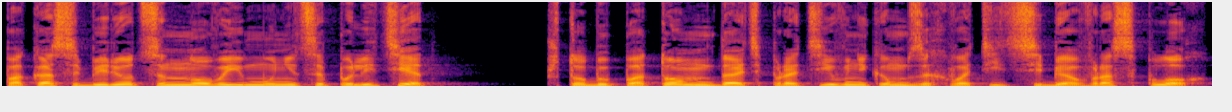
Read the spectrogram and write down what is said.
пока соберется новый муниципалитет, чтобы потом дать противникам захватить себя врасплох.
